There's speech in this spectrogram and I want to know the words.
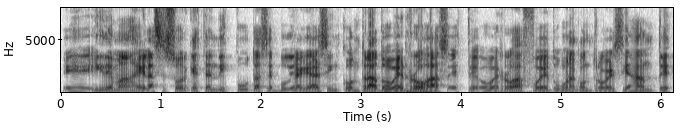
eh, y demás. El asesor que está en disputa se pudiera quedar sin contrato. Obed Rojas, este, Obed Rojas fue, tuvo una controversia antes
